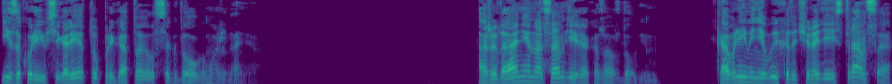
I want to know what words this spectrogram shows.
и, закурив сигарету, приготовился к долгому ожиданию. Ожидание на самом деле оказалось долгим. Ко времени выхода чародея из транса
